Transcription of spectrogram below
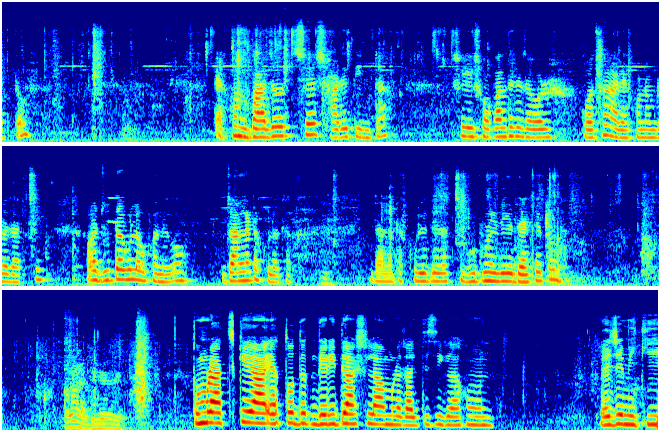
একদম। এখন বাজে হচ্ছে সাড়ে তিনটা। সেই সকাল থেকে যাওয়ার কথা আর এখন আমরা যাচ্ছি। আমার জুতাগুলো ওখানে গো জানলাটা খোলা থাক। জানলাটা খুলে দিয়ে যাচ্ছি ঘুটুনি দিকে দেখে তো। তোমরা আজকে এত দে- দেরিতে আসলে আমরা যাইতেছি গা এখন। এই যে মিকি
